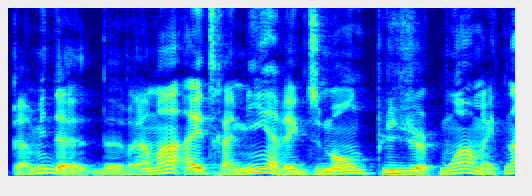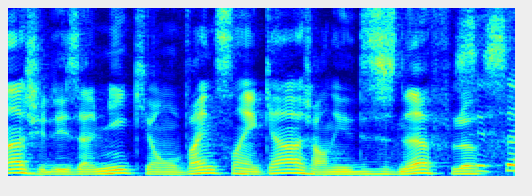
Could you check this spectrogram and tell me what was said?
permis de, de vraiment être ami avec du monde plus vieux que moi. Maintenant, j'ai des amis qui ont 25 ans, j'en ai 19, là. C'est ça.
